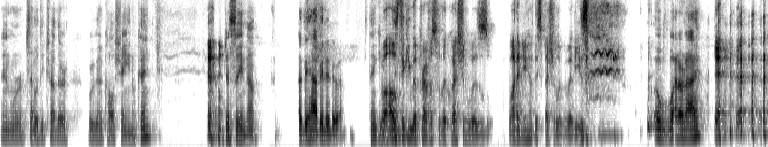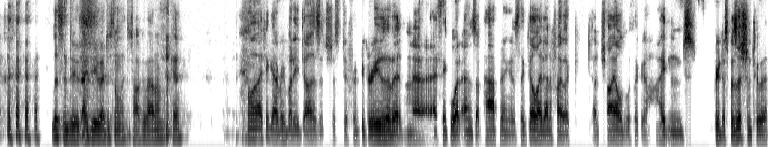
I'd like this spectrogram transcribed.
and we're upset with each other, we're gonna call Shane. Okay. Just so you know. I'd be happy to do it. Thank you. Well, I was thinking the preface for the question was, why don't you have the special abilities? oh, why don't I? Yeah. Listen, dude, I do. I just don't like to talk about them. Okay. Well, I think everybody does. It's just different degrees of it, and uh, I think what ends up happening is like they'll identify like a child with like a heightened predisposition to it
